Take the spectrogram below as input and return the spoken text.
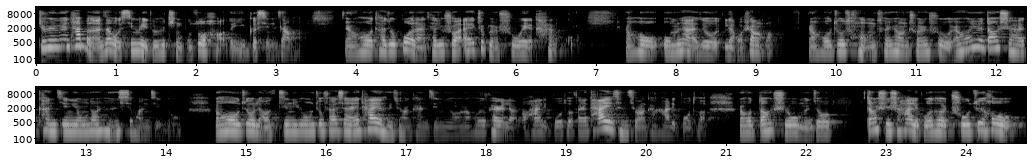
就是因为他本来在我心里就是挺不做好的一个形象，然后他就过来，他就说，哎，这本书我也看过，然后我们俩就聊上了。然后就从村上春树，然后因为当时还看金庸，当时很喜欢金庸，然后就聊金庸，就发现哎，他也很喜欢看金庸，然后又开始聊哈利波特，发现他也很喜欢看哈利波特，然后当时我们就，当时是哈利波特出最后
